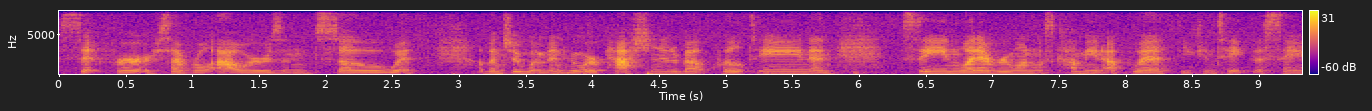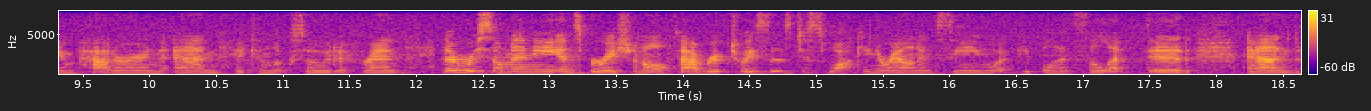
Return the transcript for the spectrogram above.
sit for several hours and sew with a bunch of women who were passionate about quilting and seeing what everyone was coming up with. You can take the same pattern and it can look so different. There were so many inspirational fabric choices just walking around and seeing what people had selected and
